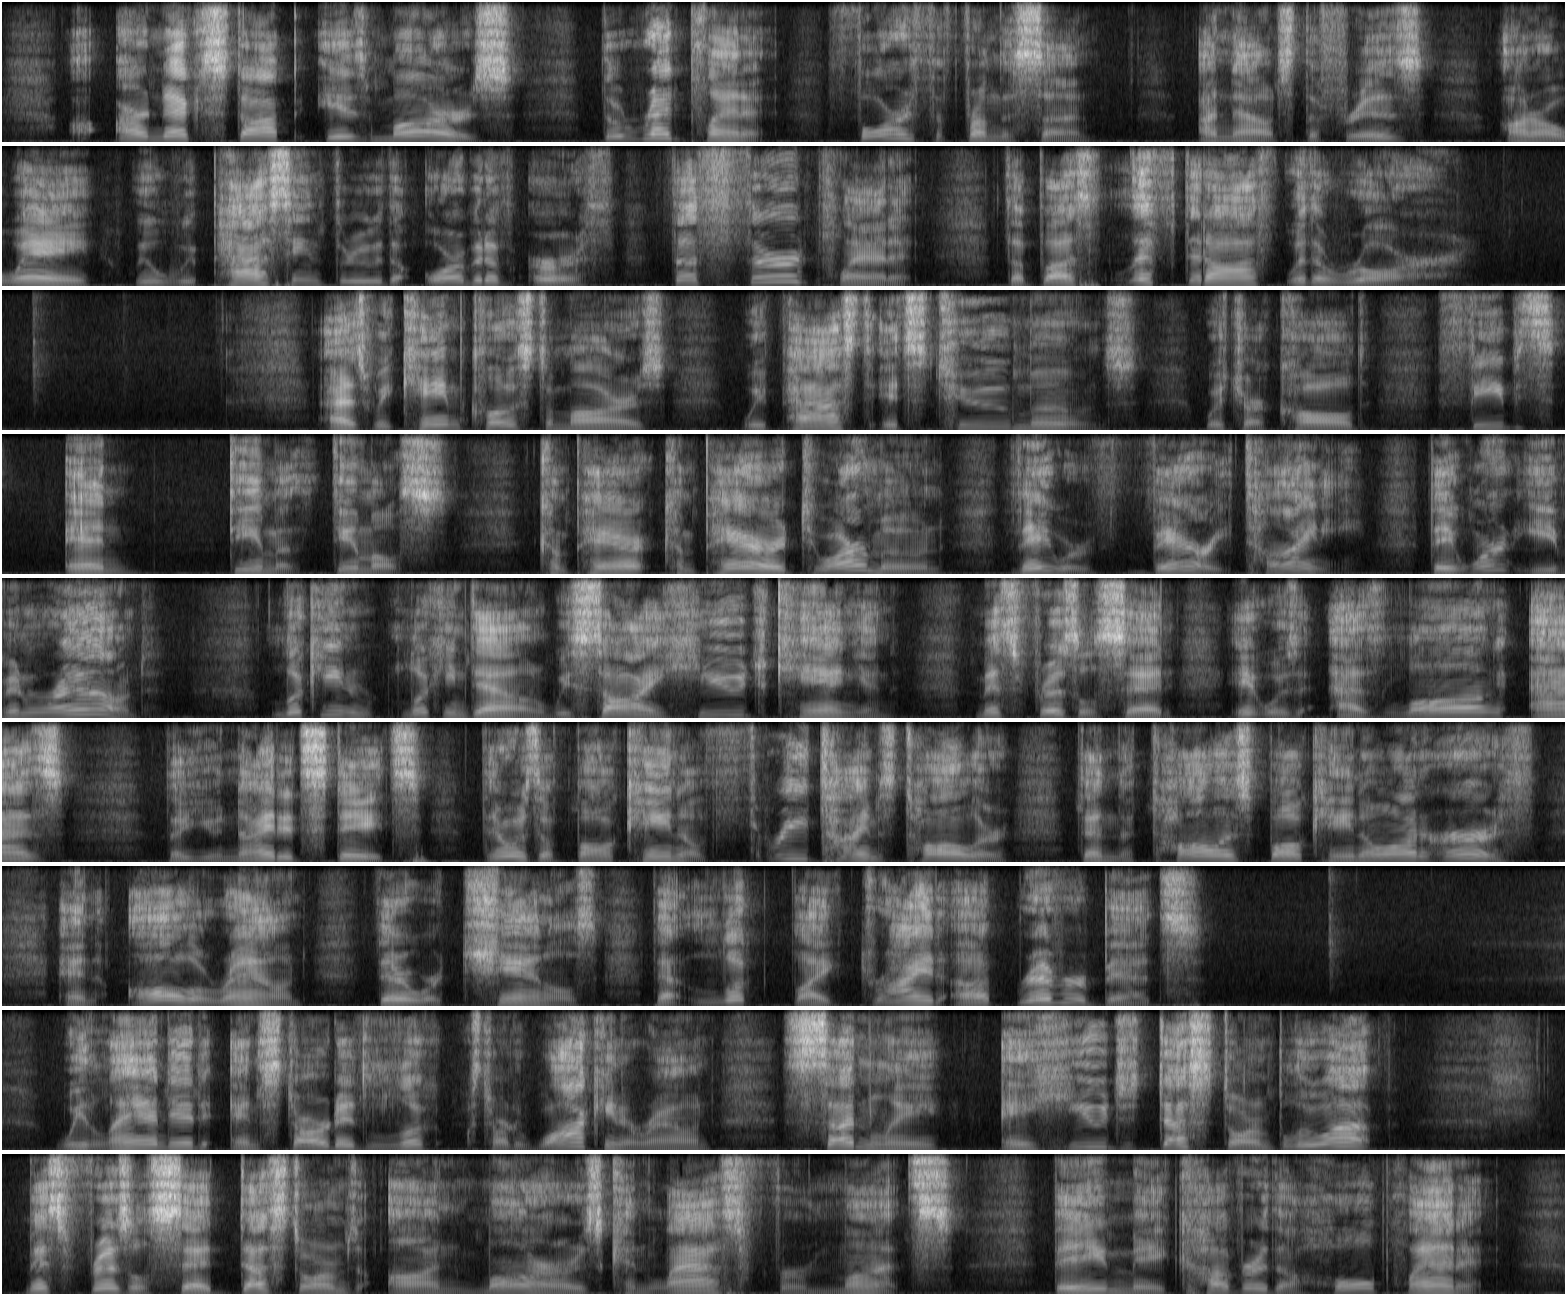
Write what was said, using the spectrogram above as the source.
Our next stop is Mars, the red planet, fourth from the sun. announced the Frizz. On our way, we will be passing through the orbit of Earth, the third planet. The bus lifted off with a roar. As we came close to Mars, we passed its two moons, which are called Phobos and Deimos. Compare, compared to our moon, they were very tiny. They weren't even round. Looking, looking down, we saw a huge canyon. Miss Frizzle said it was as long as the United States. There was a volcano three times taller than the tallest volcano on Earth. And all around, there were channels that looked like dried up riverbeds. We landed and started look started walking around. Suddenly, a huge dust storm blew up. Miss Frizzle said dust storms on Mars can last for months. They may cover the whole planet.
